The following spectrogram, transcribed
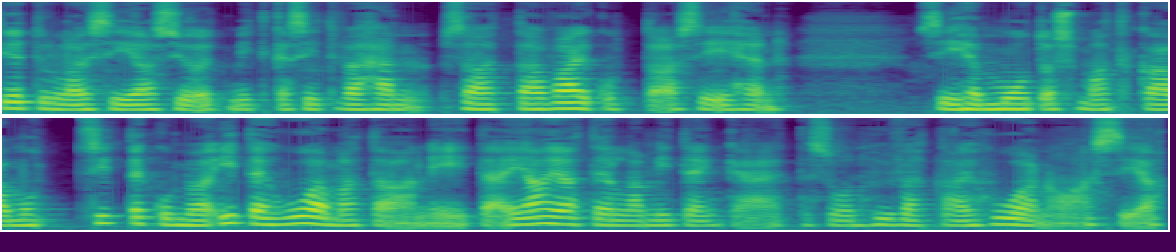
tietynlaisia asioita, mitkä sitten vähän saattaa vaikuttaa siihen, siihen muutosmatkaan, mutta sitten kun me itse huomataan niitä, ei ajatella mitenkään, että se on hyvä tai huono asia,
